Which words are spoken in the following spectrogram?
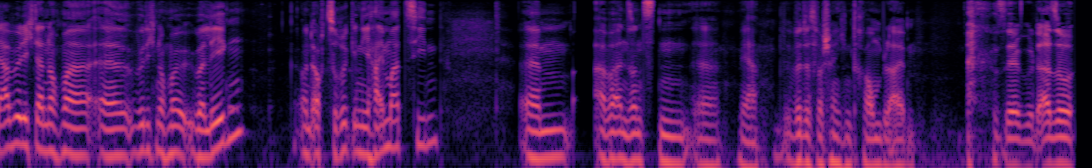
da würde ich dann nochmal, äh, würde ich noch mal überlegen und auch zurück in die Heimat ziehen. Ähm, aber ansonsten, äh, ja, wird es wahrscheinlich ein Traum bleiben. Sehr gut. Also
